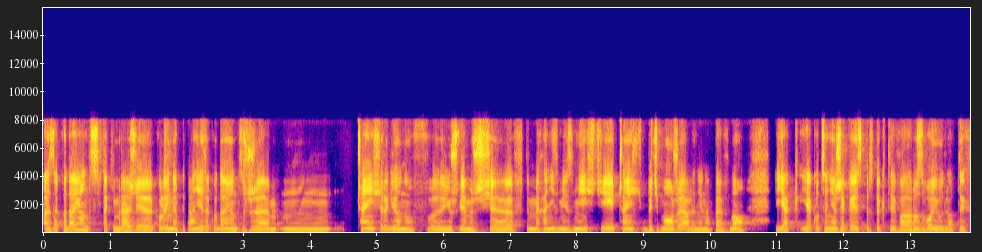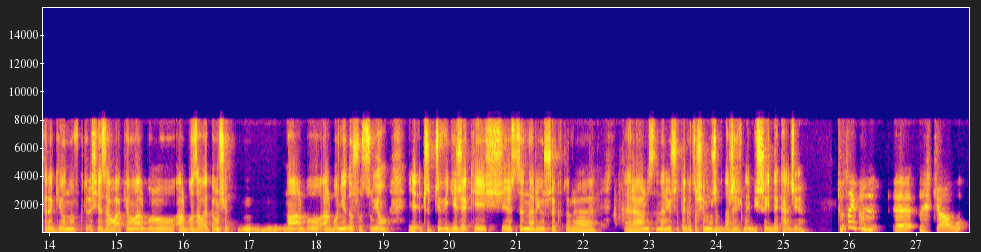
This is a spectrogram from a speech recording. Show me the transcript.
A zakładając w takim razie kolejne pytanie, zakładając, że mm, Część regionów y, już wiemy, że się w tym mechanizmie zmieści, część być może, ale nie na pewno. Jak, jak oceniasz, jaka jest perspektywa rozwoju dla tych regionów, które się załapią albo, albo załapią się, no, albo, albo nie doszusują? Czy, czy widzisz jakieś scenariusze, które, realne scenariusze tego, co się może wydarzyć w najbliższej dekadzie? Tutaj bym e, chciał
